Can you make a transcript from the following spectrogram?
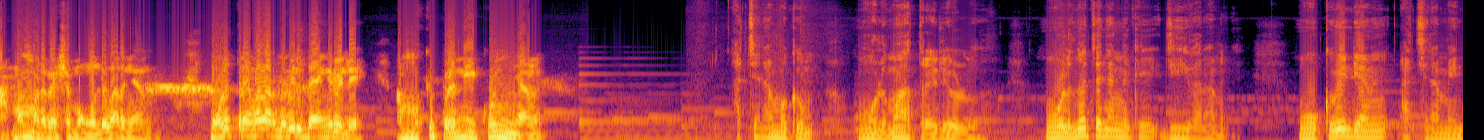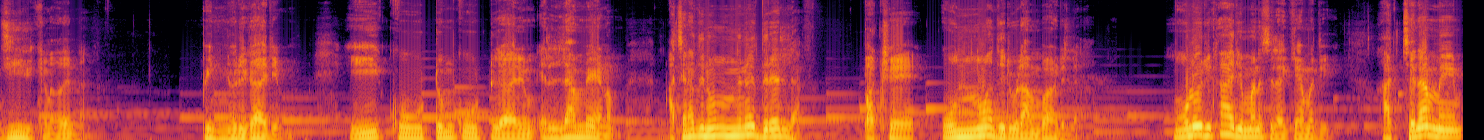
അമ്മ അമ്മയുടെ വിഷമം കൊണ്ട് പറഞ്ഞാണ് മോൾ ഇത്രയും വളർന്ന് വലുതായെങ്കിലും ഇല്ലേ അമ്മയ്ക്ക് ഇപ്പോഴും നീ കുഞ്ഞാണ്. അച്ഛനും അമ്മക്കും മോൾ മാത്രമല്ലേ ഉള്ളൂ. മോളെന്ന് വെച്ചാൽ ഞങ്ങൾക്ക് ജീവനാണ്. മോക്ക് വേണ്ടിയാണ് അച്ഛനമ്മയും ജീവിക്കണത് തന്നെ. പിന്നൊരു കാര്യം ഈ കൂട്ടും കൂട്ടുകാരും എല്ലാം വേണം. അച്ഛനതിനൊന്നിനും എതിരല്ല. പക്ഷേ ഒന്നും അതിരിവിടാൻ പാടില്ല. മോളൊരു കാര്യം മനസ്സിലാക്കിയാൽ മതി. അച്ഛനമ്മയും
